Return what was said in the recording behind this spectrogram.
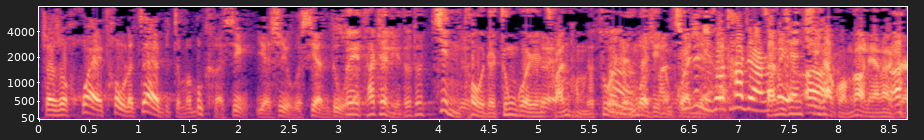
就是坏透了，再怎么不可信，也是有个限度。所以他这里头都浸透着中国人传统的做人的这种观念。其实你说他这样，咱们先去一下广告，连老师，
